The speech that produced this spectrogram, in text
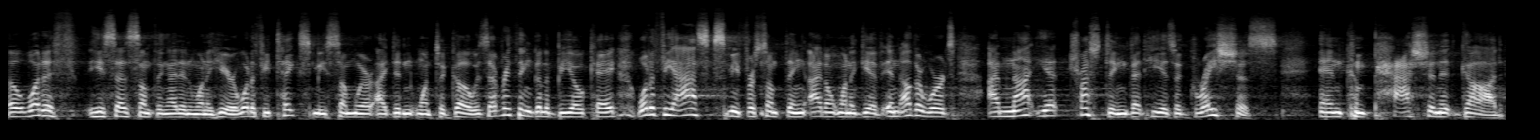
Uh, what if he says something I didn't want to hear? What if he takes me somewhere I didn't want to go? Is everything going to be okay? What if he asks me for something I don't want to give? In other words, I'm not yet trusting that he is a gracious and compassionate God,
